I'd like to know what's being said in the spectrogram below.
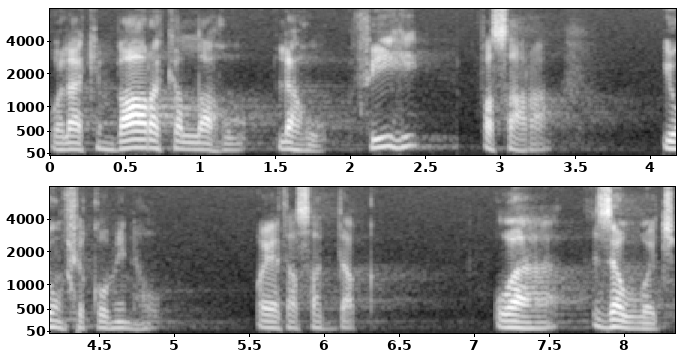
ولكن بارك الله له فيه فصار ينفق منه ويتصدق وزوج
